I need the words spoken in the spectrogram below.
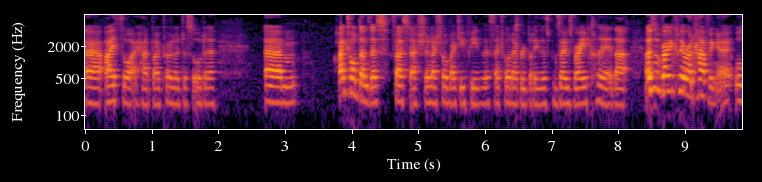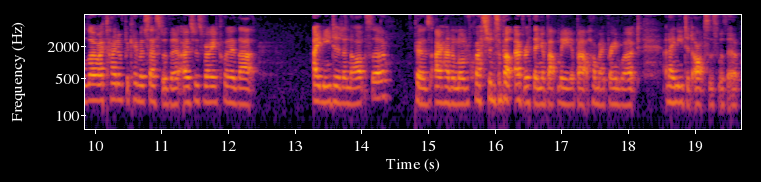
uh, I thought I had bipolar disorder. Um, I told them this first session, I told my GP this, I told everybody this because I was very clear that, I wasn't very clear on having it, although I kind of became obsessed with it, I was just very clear that I needed an answer because I had a lot of questions about everything about me, about how my brain worked, and I needed answers with it.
